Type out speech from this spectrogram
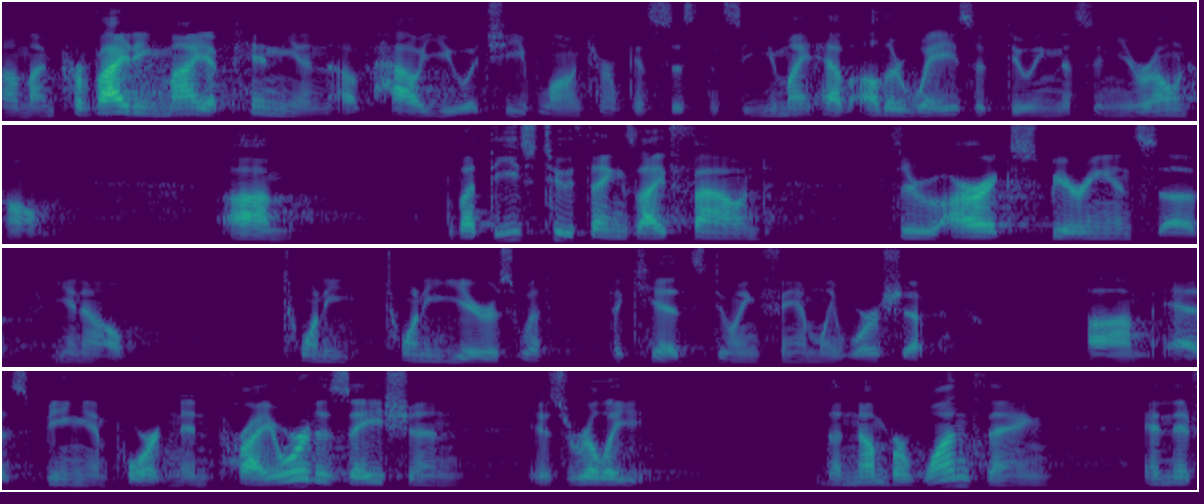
Um, I'm providing my opinion of how you achieve long term consistency. You might have other ways of doing this in your own home. Um, but these two things I found through our experience of, you know, 20, 20 years with the kids doing family worship um, as being important. And prioritization is really the number one thing and if,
